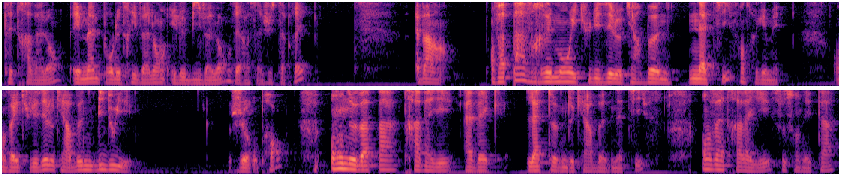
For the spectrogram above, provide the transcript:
tétravalent, et même pour le trivalent et le bivalent, on verra ça juste après, eh ben, on va pas vraiment utiliser le carbone natif, entre guillemets, on va utiliser le carbone bidouillé. Je reprends, on ne va pas travailler avec l'atome de carbone natif, on va travailler sous son état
